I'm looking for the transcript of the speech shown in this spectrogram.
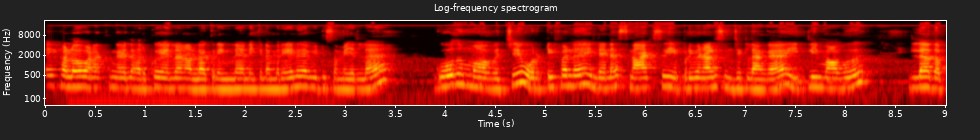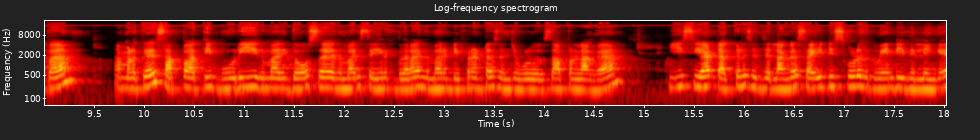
ஹாய் ஹலோ வணக்கங்க. எல்லாருக்கும் எல்லாம் நல்லா இருக்கிறீங்களா? இன்றைக்கி நம்ம ரேணுகா வீட்டு சமையலில் கோதுமை மாவு வச்சு ஒரு டிஃபனு இல்லைன்னா ஸ்நாக்ஸு எப்படி வேணாலும் செஞ்சுக்கலாங்க. இட்லி மாவு இல்லாதப்ப நம்மளுக்கு சப்பாத்தி பூரி இது மாதிரி தோசை இது மாதிரி செய்கிறதுக்கு பதிலாக இந்த மாதிரி டிஃப்ரெண்ட்டாக செஞ்சு சாப்பிட்லாங்க. ஈஸியாக டக்குன்னு செஞ்சிடலாங்க. சைட் டிஷ் கூட இதுக்கு வேண்டியது இல்லைங்க.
